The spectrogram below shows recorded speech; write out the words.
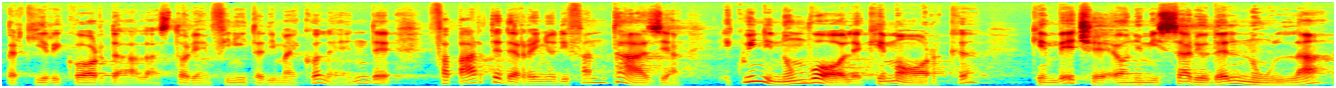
per chi ricorda la storia infinita di Michael Ende, fa parte del regno di fantasia. E quindi non vuole che Mork, che invece è un emissario del nulla,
